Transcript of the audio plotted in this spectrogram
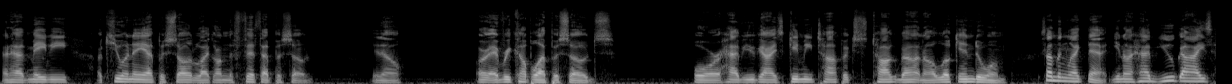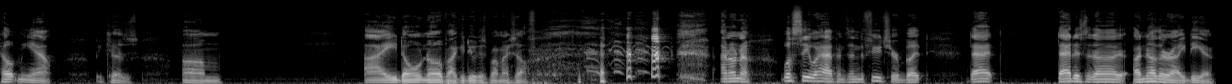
and have maybe a Q&A episode like on the 5th episode, you know, or every couple episodes or have you guys give me topics to talk about and I'll look into them. something like that. You know, have you guys help me out because um I don't know if I could do this by myself. I don't know. We'll see what happens in the future, but that that is uh, another idea.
